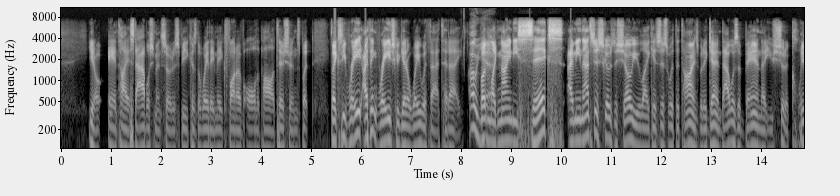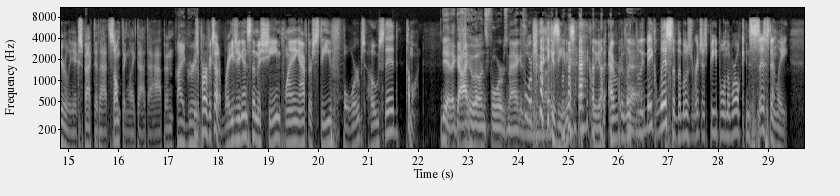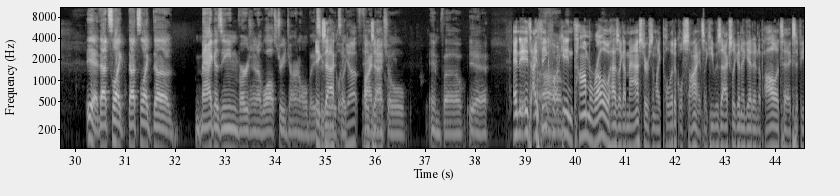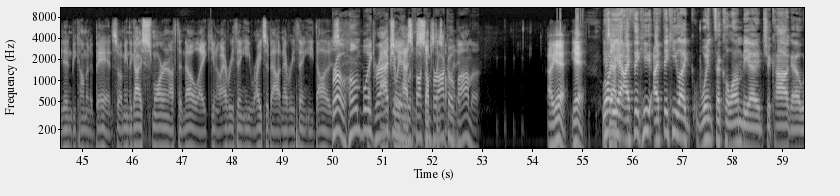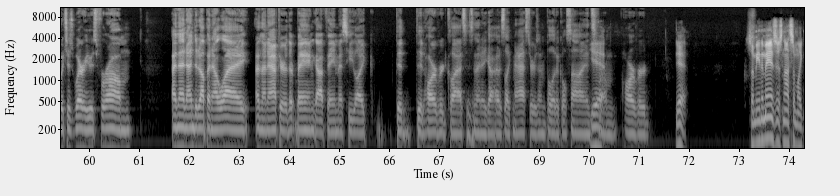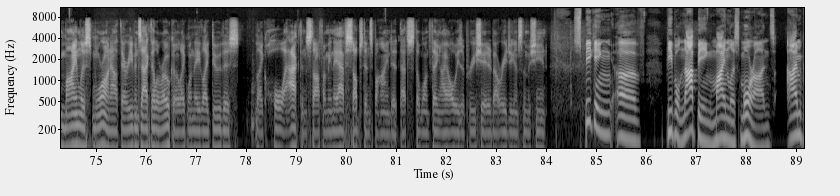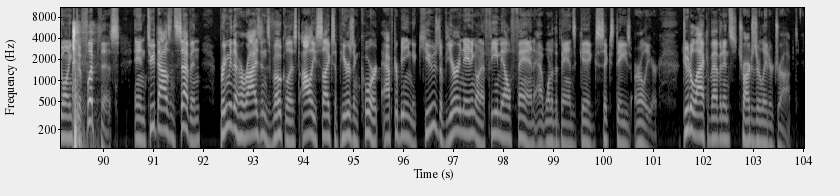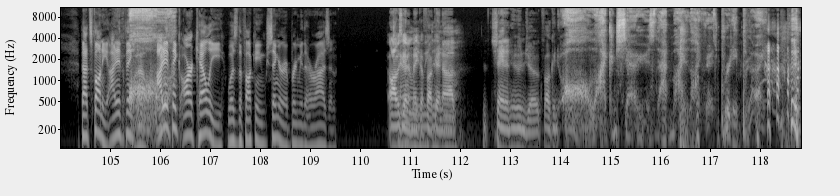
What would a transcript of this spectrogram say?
you know anti-establishment so to speak because the way they make fun of all the politicians. But like see rage i think rage could get away with that today. Oh yeah. but in like 96 i mean that just goes to show you like it's just with the times. But again that was a band that you should have clearly expected that something like that to happen. I agree. It was a perfect setup. Rage against the machine playing after steve forbes hosted? Come on. Yeah, the guy who owns Forbes magazine. forbes like- magazine exactly. Of every, like, Yeah. they make lists of the most richest people in the world consistently Yeah, that's like that's like the magazine version of Wall Street Journal, basically. Exactly. It's like Yep. financial info. Yeah. And it's I think Um, fucking Tom Morello has like a master's in like political science. Like he was actually going to get into politics if he didn't become in a band. So I mean the guy's smart enough to know like, you know, everything he writes about and everything he does. Bro, homeboy like, graduated has with fucking Barack behind it. Obama. Oh yeah, yeah. Well, exactly. yeah, I think he I think he like went to Columbia in Chicago, which is where he was from, and then ended up in LA. And then after the band got famous, he like did did Harvard classes, and then he got his like master's in political science Yeah. from Harvard. Yeah. So I mean, the man's just not some like mindless moron out there. Even Zack De La Rocha, like when they like do this like whole act and stuff. I mean, they have substance behind it. That's the one thing I always appreciated about Rage Against the Machine. Speaking of people not being mindless morons, I'm going to flip this. In 2007, Bring Me the Horizon's vocalist Oli Sykes appears in court after being accused of urinating on a female fan at one of the band's gigs six days earlier. Due to lack of evidence, charges are later dropped. That's funny. I didn't think I didn't think R. Kelly was the fucking singer of Bring Me the Horizon. I was gonna make a fucking did, uh, yeah. Shannon Hoon joke. Fucking all I can say is that my life is pretty plain.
